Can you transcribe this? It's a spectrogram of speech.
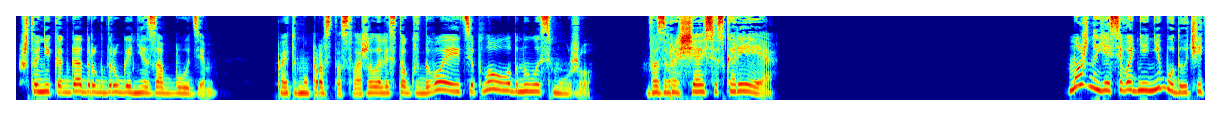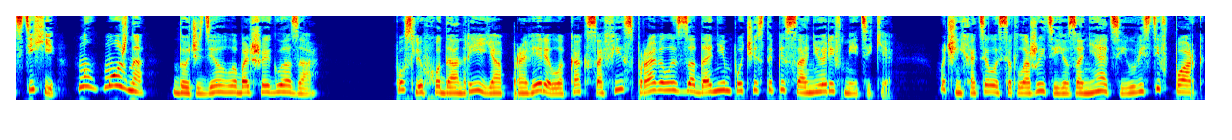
что никогда друг друга не забудем. Поэтому просто сложила листок вдвое и тепло улыбнулась мужу. «Возвращайся скорее!» «Можно я сегодня не буду учить стихи? Ну, можно?» Дочь сделала большие глаза. После ухода Анри я проверила, как Софи справилась с заданием по чистописанию арифметики. Очень хотелось отложить ее занятия и увезти в парк,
